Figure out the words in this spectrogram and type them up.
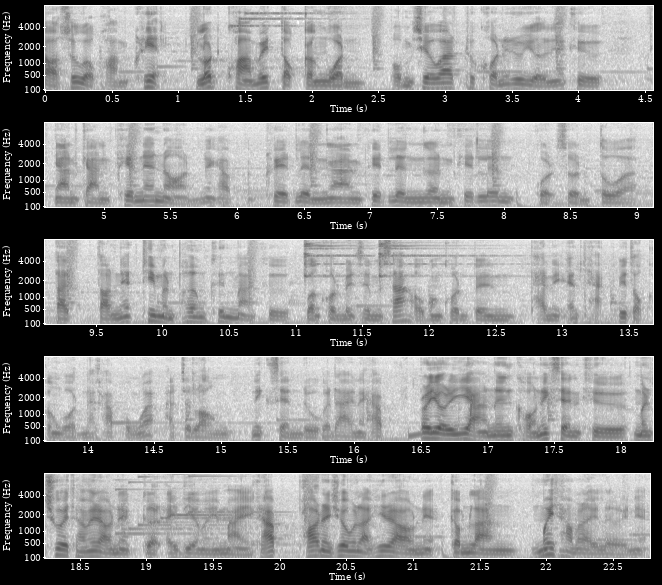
ต่อสู้กับความเครียด ลดความวิตกกังวล ผมเชื่อว่าทุกคนที่ดูอยู่ตรงนี้คือ งานการเครียดแน่นอนนะครับเครียดเรื่องงานเครียดเรื่องเงิน เครียดเรื่องกดส่วนตัว แต่ตอนนี้ที่มันเพิ่มขึ้นมาคือบางคนเป็นซึมเศร้าบางคนเป็น panic attack วิตกกังวลนะครับผมว่าอาจจะลองนิกเซนดูก็ได้นะครับประโยชน์อีกอย่างหนึ่งของนิกเซนคือมันช่วยทำให้เราเนี่ยเกิดไอเดียใหม่ๆครับเพราะในช่วงเวลาที่เราเนี่ยกำลังไม่ทำอะไรเลยเนี่ย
